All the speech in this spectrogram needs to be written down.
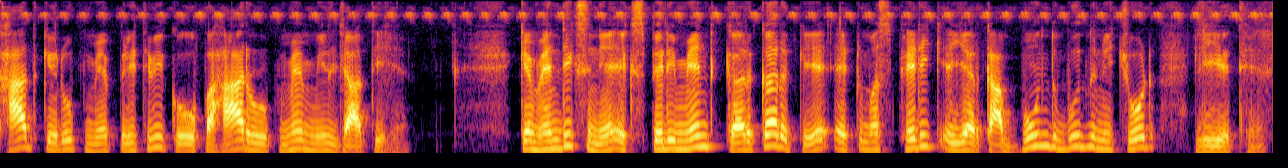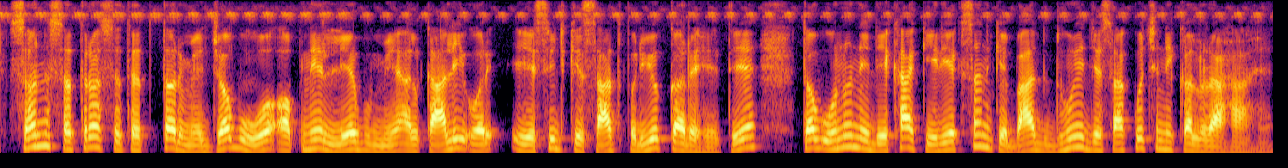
खाद के रूप में, पृथ्वी को उपहार रूप में मिल जाती है। कैवेंडिक्स ने एक्सपेरिमेंट कर कर के एटमॉस्फेरिक एयर का बूंद बूंद निचोड़ लिए थे। सन सत्रह सौ सतहत्तर में जब वो अपने लेब में अल्काली और एसिड के साथ प्रयोग कर रहे थे, तब उन्होंने देखा कि रिएक्शन के बाद धुएँ जैसा कुछ निकल रहा है।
